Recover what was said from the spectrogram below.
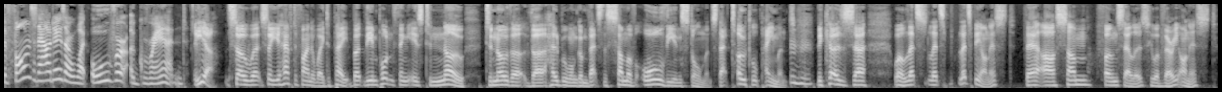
the phones nowadays are what, over a grand? Yeah. So uh, so you have to find a way to pay, but the important thing is to know to know the the halbuwongum. That's the sum of all the installments, that total payment. Because uh, well, let's let's let's be honest. There are some phone sellers who are very honest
